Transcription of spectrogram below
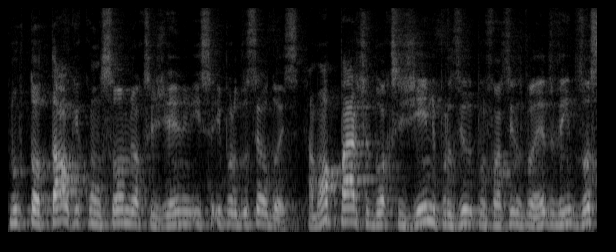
no total que consome oxigênio e, produz CO2. A maior parte do oxigênio produzido por fossílios do planeta vem dos oceanos,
